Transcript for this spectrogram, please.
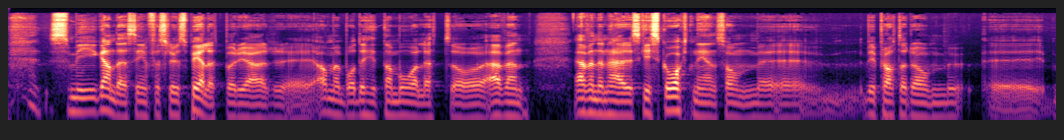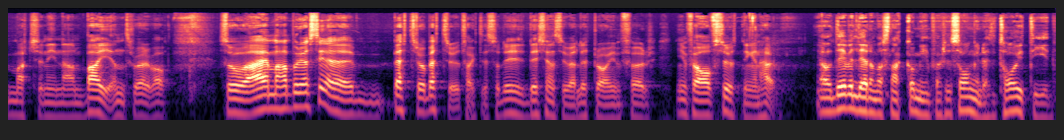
smygandes inför slutspelet börjar eh, ja, men både hitta målet och även, även den här skridskoåkningen som eh, vi pratade om eh, matchen innan Bayern tror jag det var. Så nej, men han börjar se bättre och bättre ut faktiskt och det, det känns ju väldigt bra inför, inför avslutningen här. Ja, det är väl det de har snackat om inför säsongen, att det tar ju tid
